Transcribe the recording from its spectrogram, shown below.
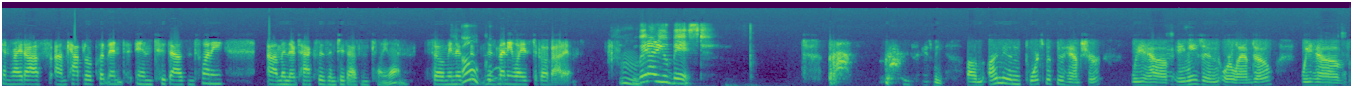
can write off um, capital equipment in 2020 um, and their taxes in 2021. So, I mean, there's, oh, cool. there's many ways to go about it. Hmm. Where are you based? Excuse me. Um, I'm in Portsmouth, New Hampshire. We have Amy's in Orlando. We have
